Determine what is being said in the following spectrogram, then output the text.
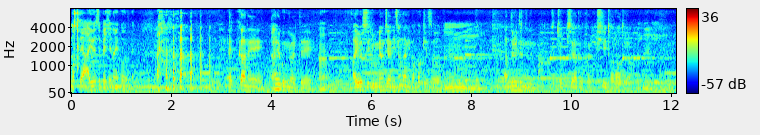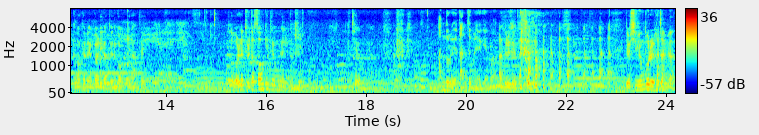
어때? iOS 배신하니까 어때? 네. 앱 간에 파일 공유할 때 어. iOS 용량 제한이 상당히 빡빡해서 음. 안드로이드는 그쪽 제약이 확실히 덜 하더라고요 음. 그만큼 램 관리가 안 되는 것 같긴 한데 그래도 원래 둘 다 써왔기 때문에 딱히 큰 차이 없네요 안드로이드 단점을 얘기해봐. 안드로이드의 단점이요 열심히 홍보를 하자면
